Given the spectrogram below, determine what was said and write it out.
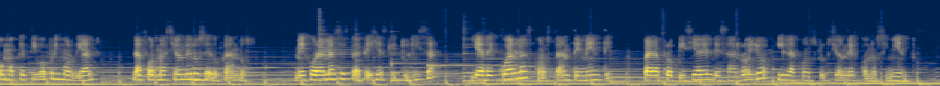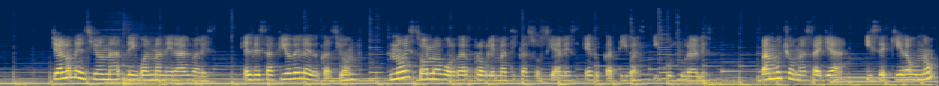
como objetivo primordial la formación de los educandos, mejorar las estrategias que utiliza y adecuarlas constantemente para propiciar el desarrollo y la construcción del conocimiento. Ya lo menciona de igual manera Álvarez, el desafío de la educación no es solo abordar problemáticas sociales, educativas y culturales, va mucho más allá y se quiera o no,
